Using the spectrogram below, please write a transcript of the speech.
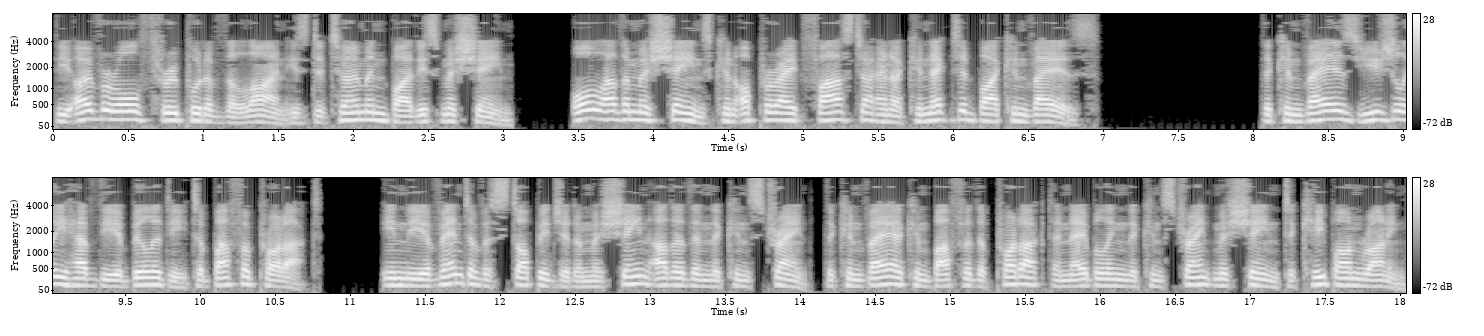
The overall throughput of the line is determined by this machine. All other machines can operate faster and are connected by conveyors. The conveyors usually have the ability to buffer product. In the event of a stoppage at a machine other than the constraint, the conveyor can buffer the product enabling the constraint machine to keep on running.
